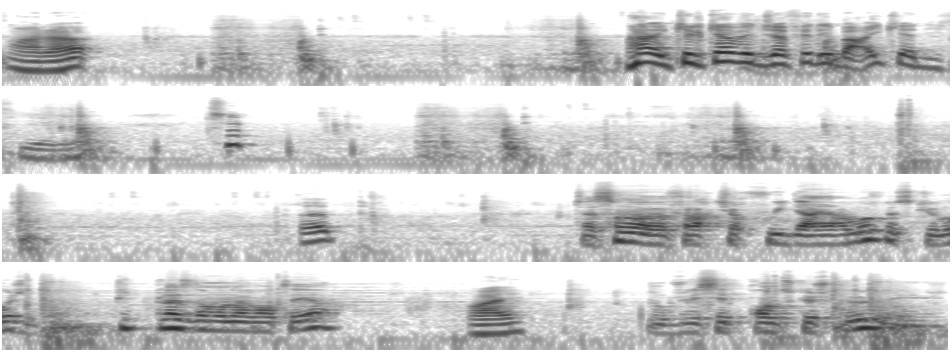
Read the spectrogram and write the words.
Voilà. Ah, quelqu'un avait déjà fait des barricades ici. Hop. De toute façon, il va falloir que tu refouilles derrière moi parce que moi, j'ai plus de place dans mon inventaire. Ouais. Donc je vais essayer de prendre ce que je peux, mais...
